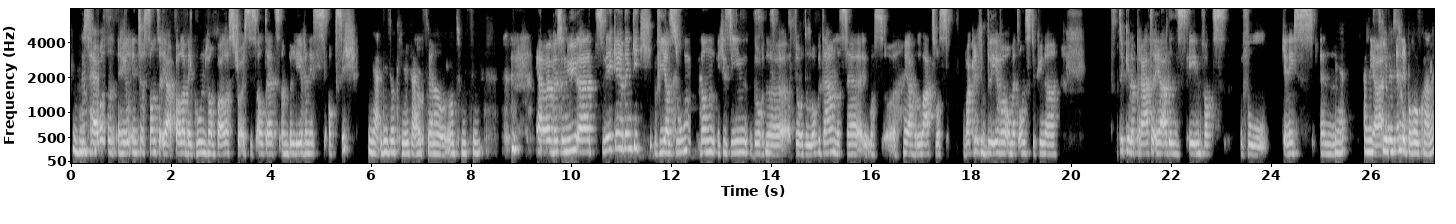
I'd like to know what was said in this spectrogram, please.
Mhm. Dus hij was een heel interessante... Ja, Paula Begoun van Paula's Choice is altijd een belevenis op zich. Ja, die is ook heel graag Ja. ontmoeten. Ja, we hebben ze nu eh, twee keer, denk ik, via Zoom dan gezien door de, door de lockdown. Dat zij was, eh, ja, laat was wakker gebleven om met ons te kunnen, te kunnen praten. Ja, dat is één vat vol kennis. En Ja. En een Ja, schene en- schopper ook wel, hè?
